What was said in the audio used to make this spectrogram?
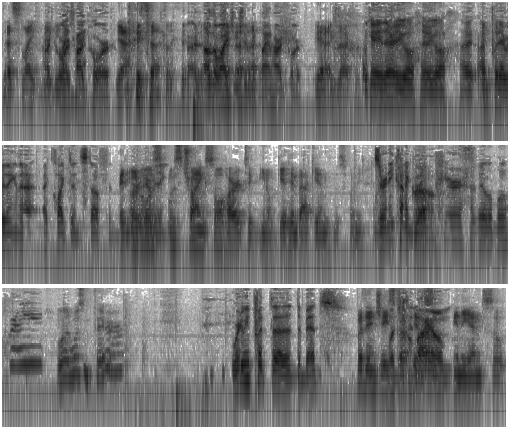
That's life. baby. hardcore is hardcore. Yeah, exactly. Otherwise, you shouldn't be playing hardcore. Yeah, exactly. Okay, there you go. There you go. I, I put everything that I collected stuff and, And or Eagle was, was trying so hard to, you know, get him back in. It was funny. Is there any kind of grub Wow. here available? Right. Well, it wasn't there. Where do we put the the beds? But then Jace What's got the his biome? in the end, so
